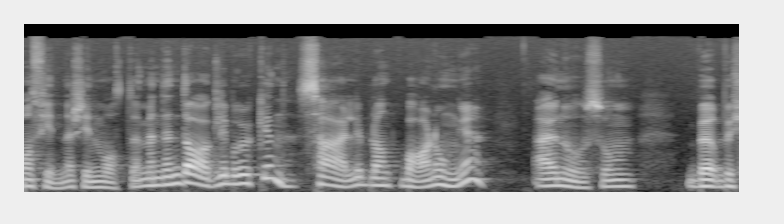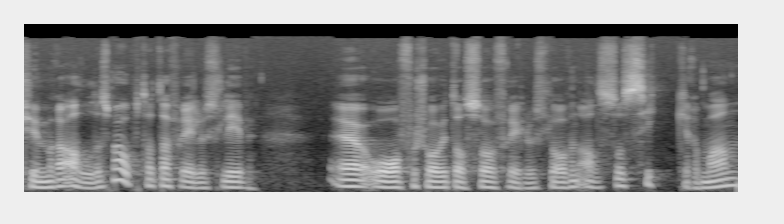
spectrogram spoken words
Man finner sin måte. Men den daglige bruken, særlig blant barn og unge, er jo noe som bør bekymre alle som er opptatt av friluftsliv. Eh, og for så vidt også friluftsloven. Altså sikrer man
